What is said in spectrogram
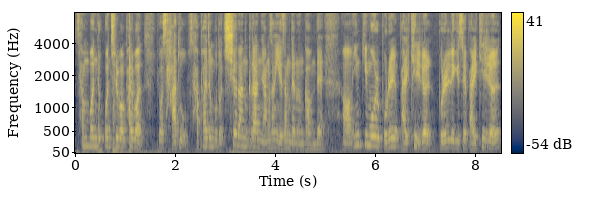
3번, 6번, 7번, 8번 요 4두, 4파 정도도 치열한 그러한 양상이 예상되는 가운데 어, 인기몰 보렐 발키리를 보렐리 기수의 발키리를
